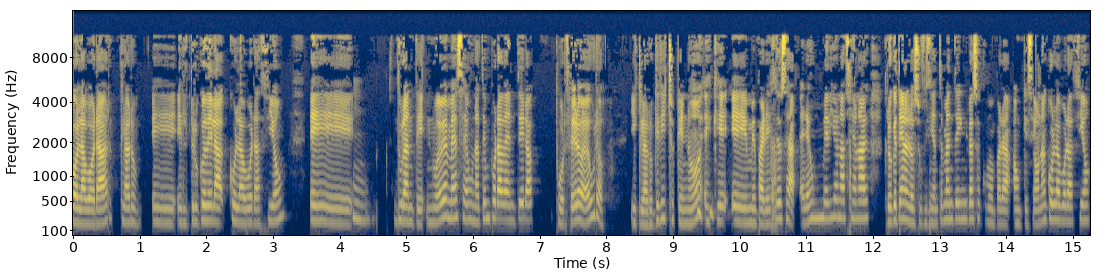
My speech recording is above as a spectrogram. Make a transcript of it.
colaborar, claro, eh, el truco de la colaboración eh, mm. durante nueve meses, una temporada entera, por cero euros. Y claro que he dicho que no, es que eh, me parece, o sea, eres un medio nacional, creo que tienes lo suficientemente ingresos como para, aunque sea una colaboración,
